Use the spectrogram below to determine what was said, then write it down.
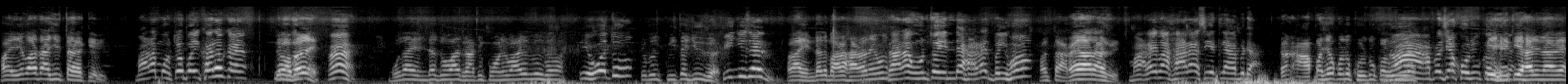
હા એ વાત આજે તારે કેવી. મારા મોટો ભાઈ ખરો કે? ભાઈ. હા. બધા ઈંડા જોવા રાતે પોણી વાળેલું છે. એવું હતું? કે બધું પીતા જ્યું છે. બીજું છે ને હા ઈંડા તો મારા હારા નહીં તારા ઊન તો ઈંડા હારા જ ભાઈ હો. અને તારે હારા છે. મારા એમાં હારા છે એટલે આ બધા. કારણ આપા છે કોઈ ખોટું કરવું હા આપણે છે ખોટું એ હેતી હારી ના આવે.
